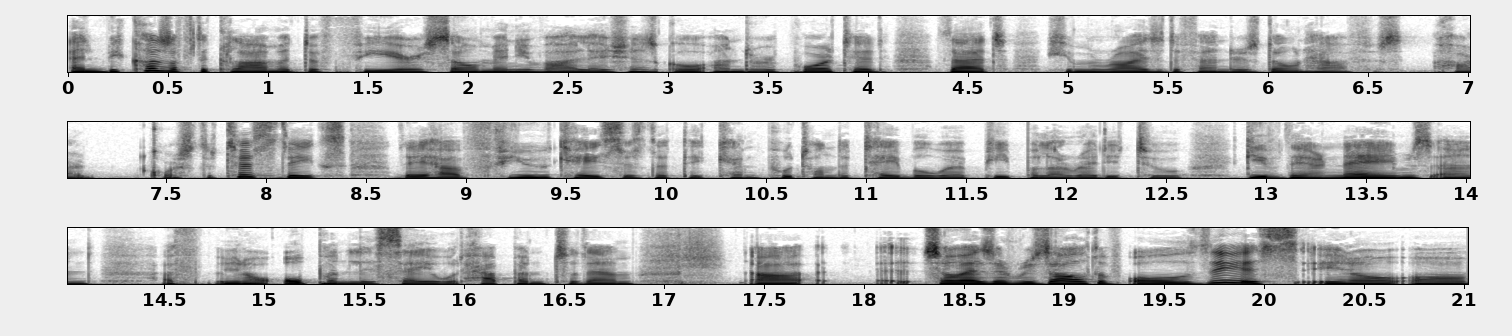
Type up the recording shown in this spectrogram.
and because of the climate of fear so many violations go underreported that human rights defenders don't have hard core statistics. They have few cases that they can put on the table where people are ready to give their names and, uh, you know, openly say what happened to them. Uh, so as a result of all this, you know, uh,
